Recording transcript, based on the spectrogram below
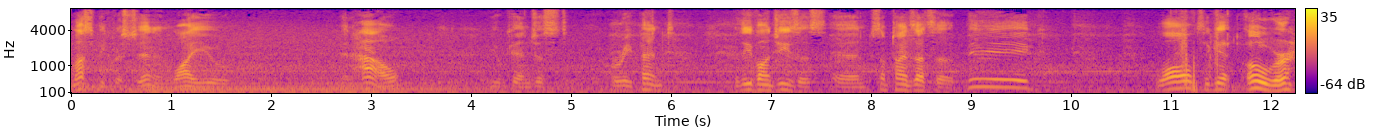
must be Christian and why you and how you can just repent, believe on Jesus, and sometimes that's a big wall to get over.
